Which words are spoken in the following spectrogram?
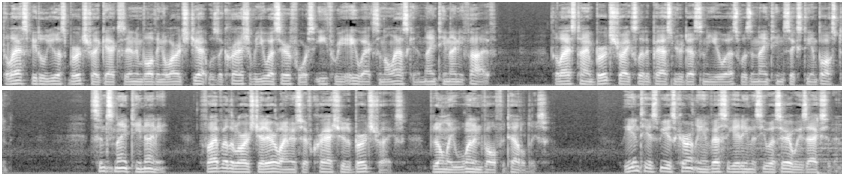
The last fatal U.S. bird strike accident involving a large jet was the crash of a U.S. Air Force E 3 AWACS in Alaska in 1995. The last time bird strikes led to passenger deaths in the U.S. was in 1960 in Boston. Since 1990, five other large jet airliners have crashed due to bird strikes, but only one involved fatalities. The NTSB is currently investigating this U.S. Airways accident.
